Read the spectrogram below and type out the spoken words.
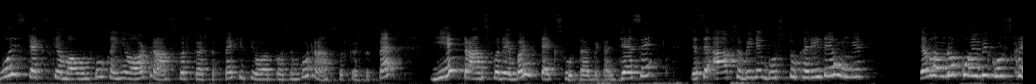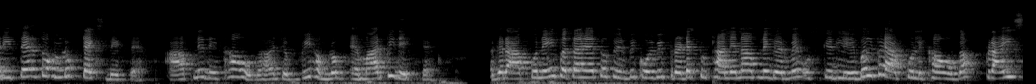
वो इस टैक्स के अमाउंट को कहीं और ट्रांसफ़र कर सकता है, किसी और पर्सन को ट्रांसफ़र कर सकता है। ये ट्रांसफरेबल टैक्स होता है बेटा। जैसे जैसे आप सभी ने गुड्स तो खरीदे होंगे जब हम लोग कोई भी गुड्स खरीदते हैं तो हम लोग टैक्स देखते हैं। आपने देखा होगा, जब भी हम लोग एमआरपी देखते हैं, अगर आपको नहीं पता है तो फिर भी कोई भी प्रोडक्ट उठा लेना अपने घर में, उसके लेबल पे आपको लिखा होगा प्राइस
